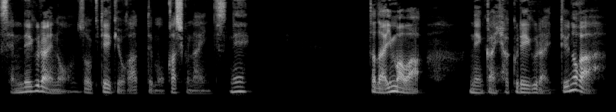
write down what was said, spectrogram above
1000例ぐらいの臓器提供があってもおかしくないんですね。ただ今は年間100例ぐらいっていうのが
